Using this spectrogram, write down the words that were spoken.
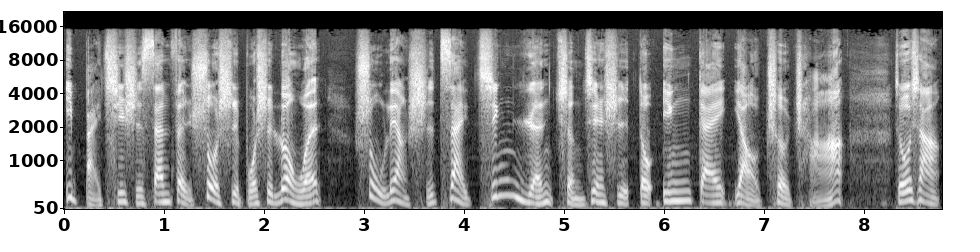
一百七十三份硕士、博士论文，数量实在惊人，整件事都应该要彻查。所以我想，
